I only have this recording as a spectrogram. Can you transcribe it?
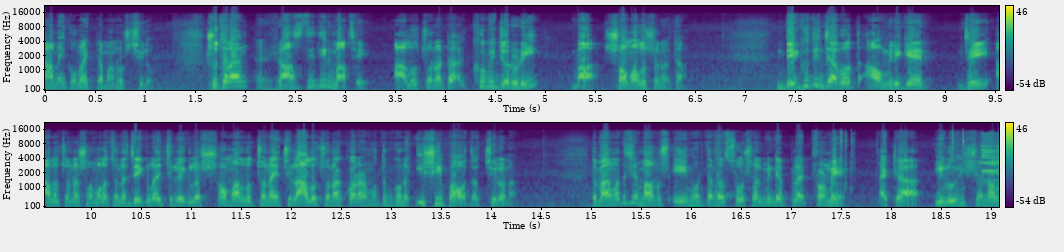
নামে কোনো একটা মানুষ ছিল। সুতরাং রাজনীতির মাঝে আলোচনাটা খুবই জরুরি বা সমালোচনাটা। দীর্ঘদিন যাবৎ আওয়ামী লীগের যেই আলোচনা সমালোচনা যেগুলোই ছিল, এগুলো সমালোচনায় ছিল, আলোচনা করার মতন কোনো ইস্যুই পাওয়া যাচ্ছিল না। তো বাংলাদেশের মানুষ এই মুহূর্তে আমরা সোশ্যাল মিডিয়া প্ল্যাটফর্মে একটা ইলুইশনাল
